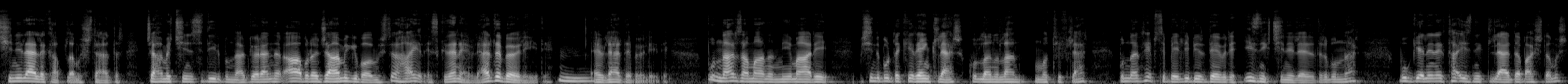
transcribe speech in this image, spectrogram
çinilerle kaplamışlardır. Cami çinisi değil bunlar. Görenler aa bura cami gibi olmuştur. Hayır eskiden evler de böyleydi. Hmm. Evler de böyleydi. Bunlar zamanın mimari, şimdi buradaki renkler, kullanılan motifler bunların hepsi belli bir devri. İznik çinileridir bunlar. Bu gelenek ta İzniklilerde başlamış.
